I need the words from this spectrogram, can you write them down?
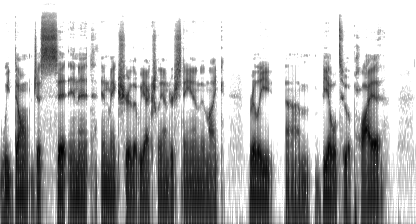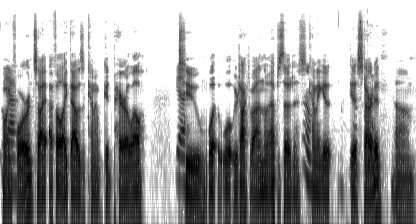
we don't just sit in it and make sure that we actually understand and like really um, be able to apply it going Yeah. forward. So I, I felt like that was a kind of good parallel Yeah. to what what we were talking about in the episode. Is Oh. kind of get it get it started. Um,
